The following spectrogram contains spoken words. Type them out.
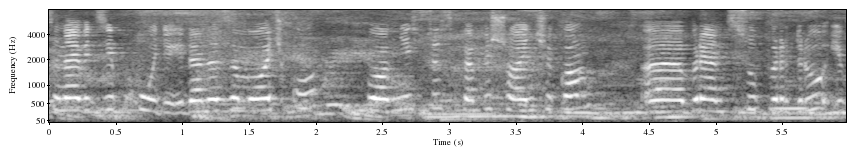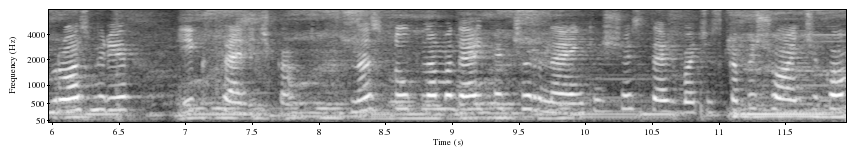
Це навіть зіп худі іде на замочку повністю з капюшончиком. Е, Бренд Super Drew і в розмірі XL. Наступна моделька чорненьке, щось теж бачу з капюшончиком.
